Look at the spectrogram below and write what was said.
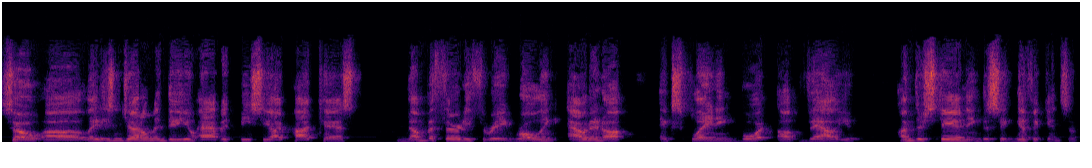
So, uh, ladies and gentlemen, do you have it? BCI podcast number 33, rolling out and up, explaining bought up value, understanding the significance of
